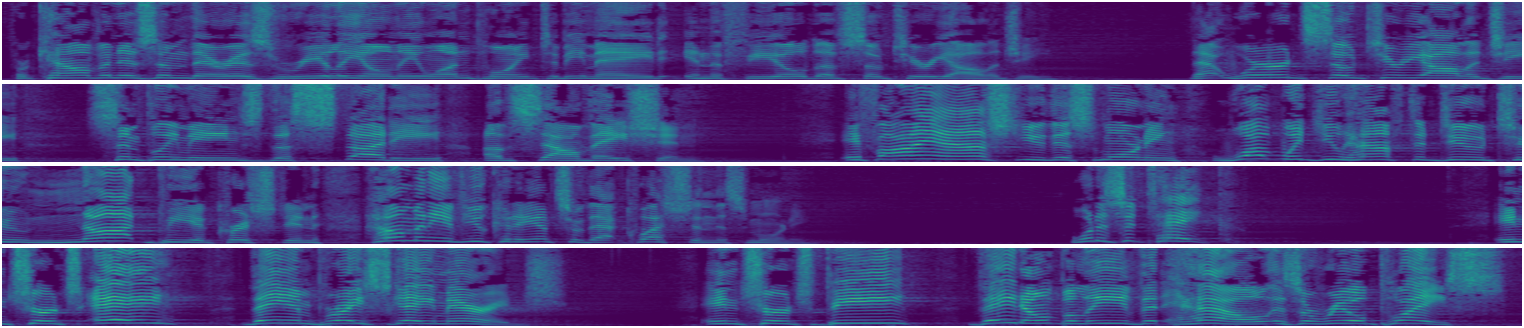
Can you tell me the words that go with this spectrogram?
for Calvinism, there is really only one point to be made in the field of soteriology. That word soteriology simply means the study of salvation. If I asked you this morning, what would you have to do to not be a Christian? How many of you could answer that question this morning? What does it take? In church A, they embrace gay marriage. In church B, they don't believe that hell is a real place.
